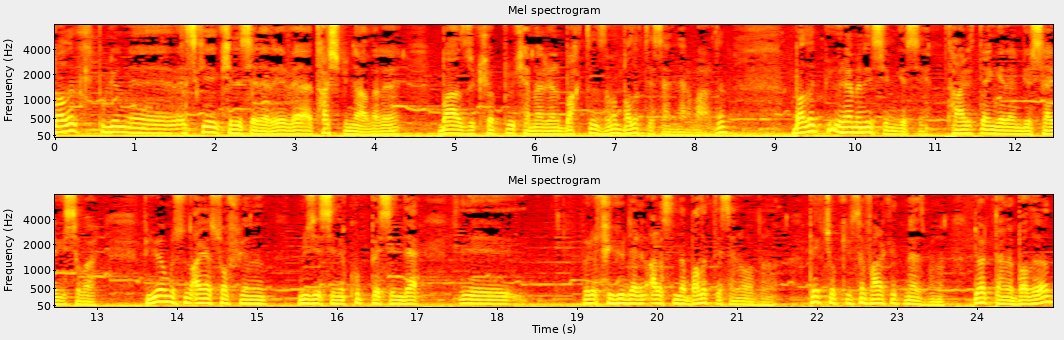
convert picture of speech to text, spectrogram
Balık bugün e, eski kiliseleri veya taş binaları, bazı köprü kemerlerine baktığın zaman balık desenler vardır. Balık bir üremenin simgesi. Tarihten gelen bir sergisi var. Biliyor musun Ayasofya'nın müzesini, kubbesinde e, böyle figürlerin arasında balık deseni olduğunu. Pek çok kimse fark etmez bunu. Dört tane balığın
